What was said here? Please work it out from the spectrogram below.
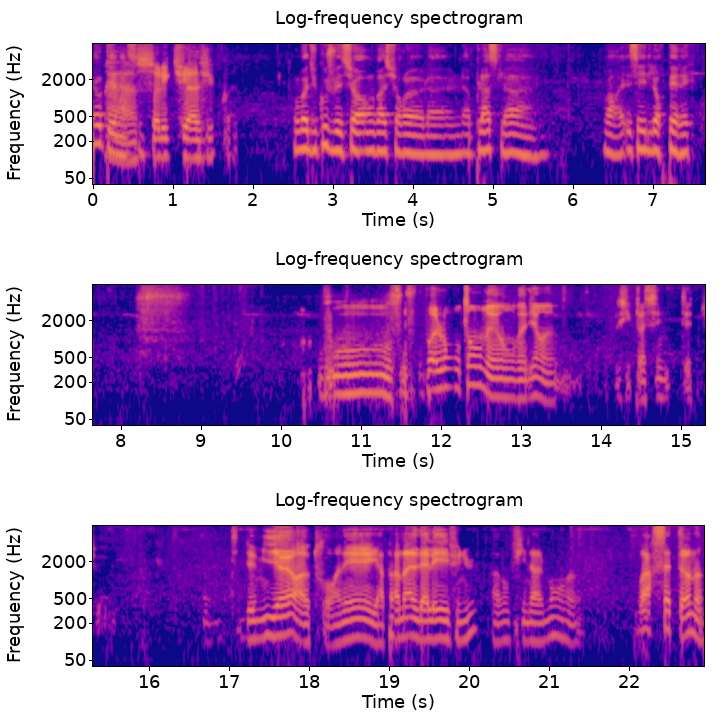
Ok, à merci. celui que tu as vu. Quoi. Bon, bah, du coup, je vais sur, on va sur euh, la, la place là. euh, voir, essayer de le repérer. Vous, vous- pas longtemps, mais on va dire, euh, vous y passez une tête, euh, demi-heure à tourner. Il y a pas mal d'allées et venues avant finalement euh, voir cet homme.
